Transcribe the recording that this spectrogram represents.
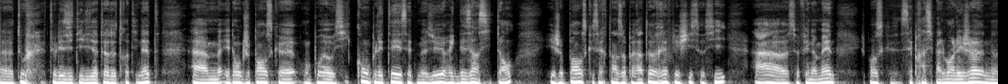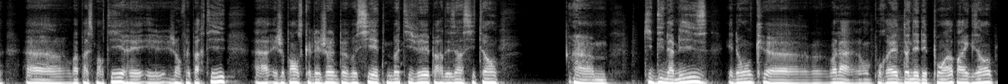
euh, tous les utilisateurs de trottinettes, euh, et donc je pense qu'on pourrait aussi compléter cette mesure avec des incitants. Et je pense que certains opérateurs réfléchissent aussi à euh, ce phénomène. Je pense que c'est principalement les jeunes, euh, on va pas se mentir, et, et j'en fais partie. Euh, et je pense que les jeunes peuvent aussi être motivés par des incitants qui dynamisent et donc, euh, voilà, on pourrait donner des points, par exemple,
